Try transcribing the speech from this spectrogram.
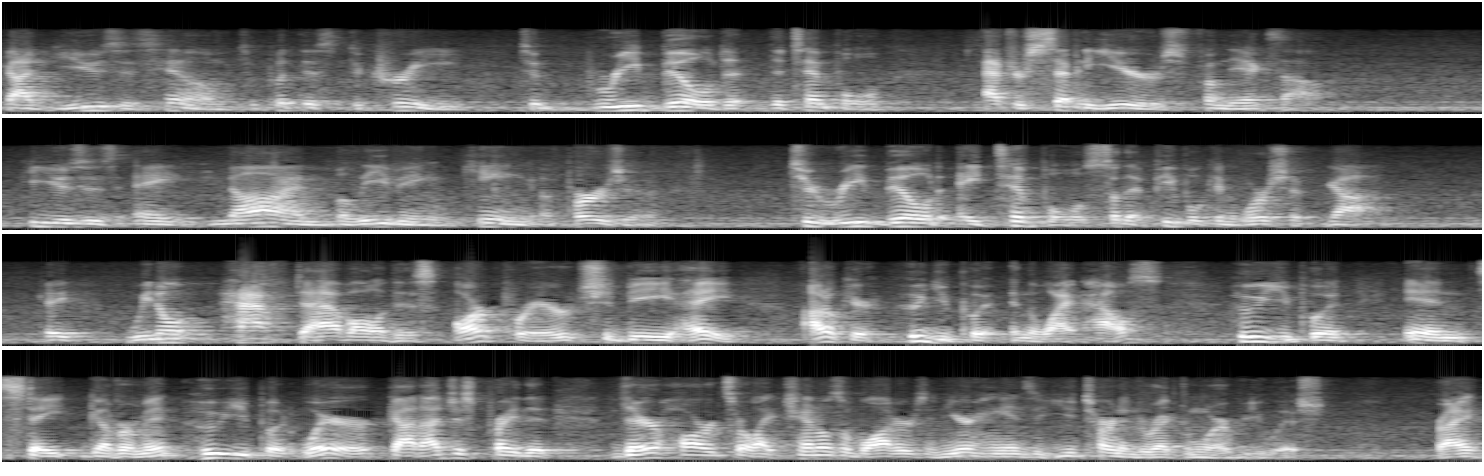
God uses him to put this decree to rebuild the temple after 70 years from the exile. He uses a non believing king of Persia to rebuild a temple so that people can worship God. Okay? We don't have to have all of this. Our prayer should be, hey, I don't care who you put in the White House, who you put in state government, who you put where. God, I just pray that their hearts are like channels of waters in your hands that you turn and direct them wherever you wish. Right?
